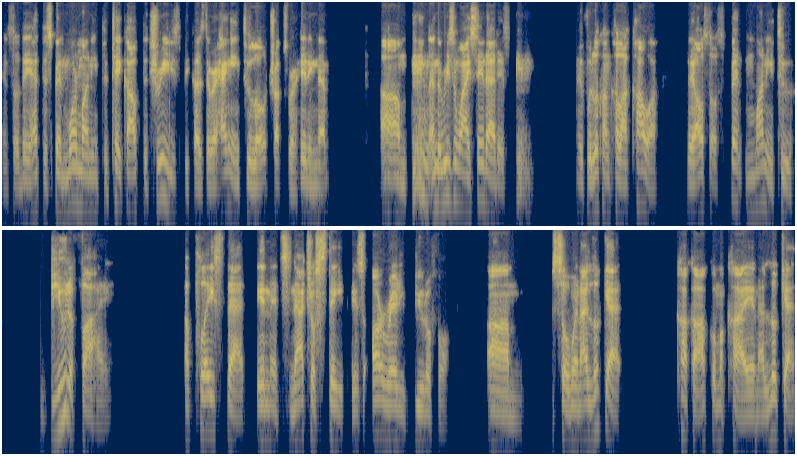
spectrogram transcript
and so they had to spend more money to take out the trees because they were hanging too low. Trucks were hitting them. Um, and the reason why I say that is if we look on Kalakaua, they also spent money to beautify a place that in its natural state is already beautiful. Um, so when I look at Kaka'ako Makai and I look at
